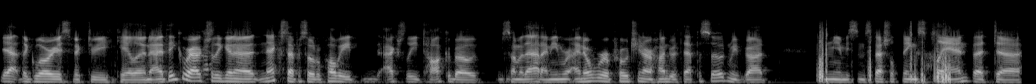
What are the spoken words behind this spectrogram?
Yeah, the glorious victory, Kayla, and I think we're actually gonna next episode we'll probably actually talk about some of that. I mean, I know we're approaching our hundredth episode, and we've got maybe some special things planned, but. uh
